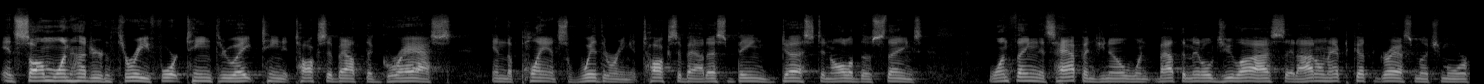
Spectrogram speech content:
In Psalm 103, 14 through 18, it talks about the grass and the plants withering. It talks about us being dust and all of those things. One thing that's happened, you know, when about the middle of July, I said, I don't have to cut the grass much more.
